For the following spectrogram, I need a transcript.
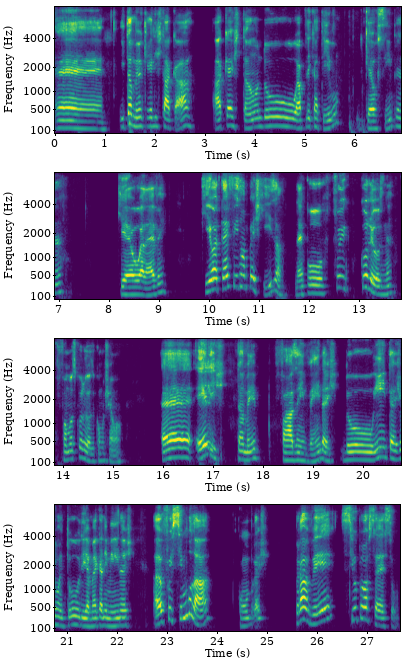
É, e também eu queria destacar a questão do aplicativo, que é o Simples, né? Que é o Eleven. Que eu até fiz uma pesquisa, né? Por. Fui curioso, né? Famoso curioso, como chamam. É, eles também fazem vendas do Inter, Juventude, América de Minas. Aí eu fui simular compras para ver se o processo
